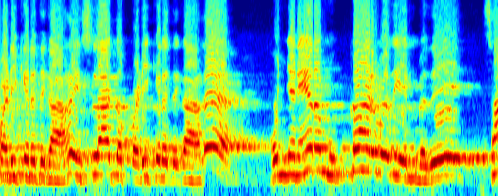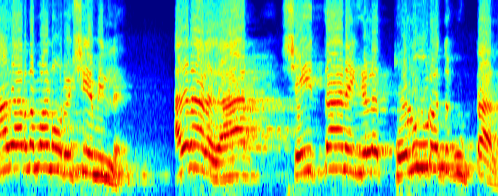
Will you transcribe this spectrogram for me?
படிக்கிறதுக்காக இஸ்லாத்தை படிக்கிறதுக்காக கொஞ்ச நேரம் உட்காருவது என்பது சாதாரணமான ஒரு விஷயம் இல்லை. அதனாலதான் ஷைத்தான் எங்களை தொழுகிறதுக்கு விட்டார்.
